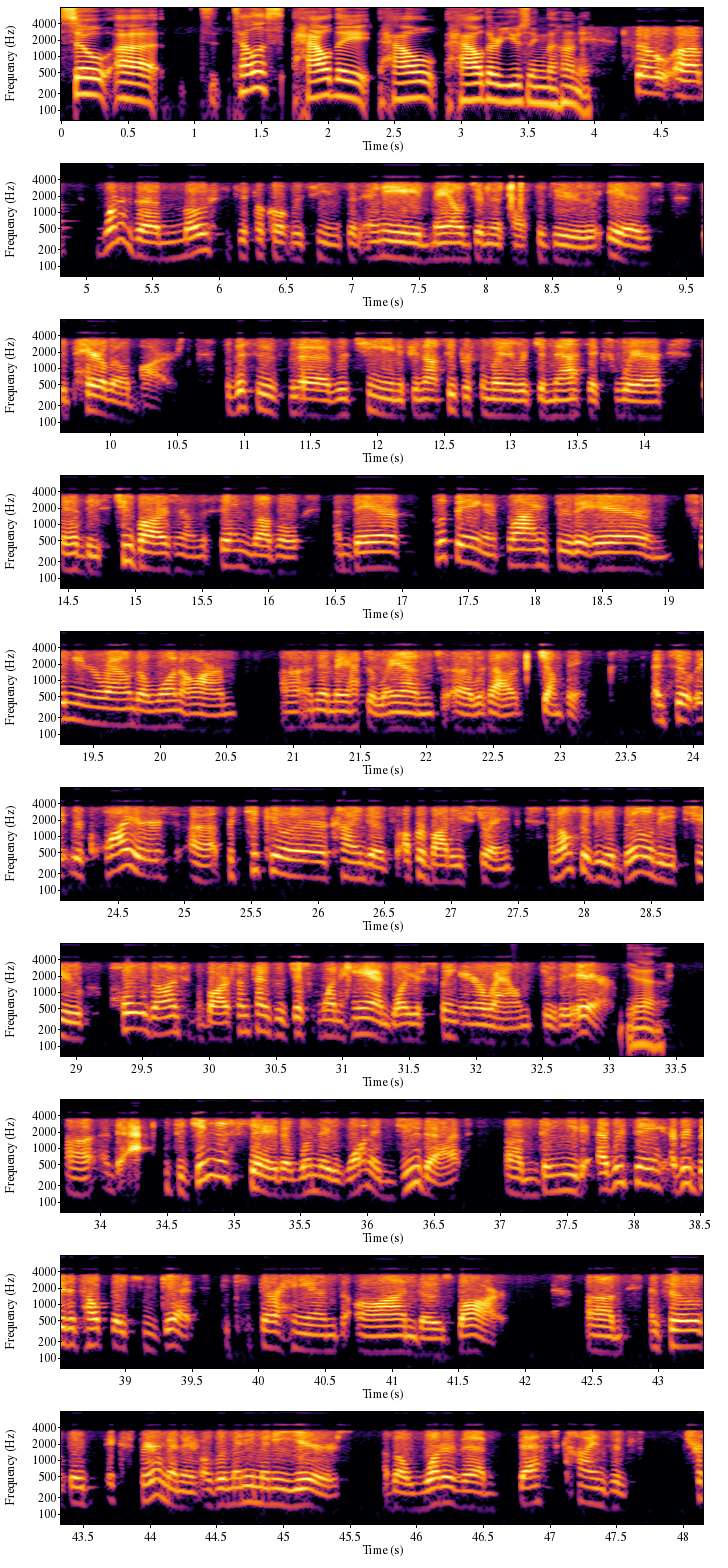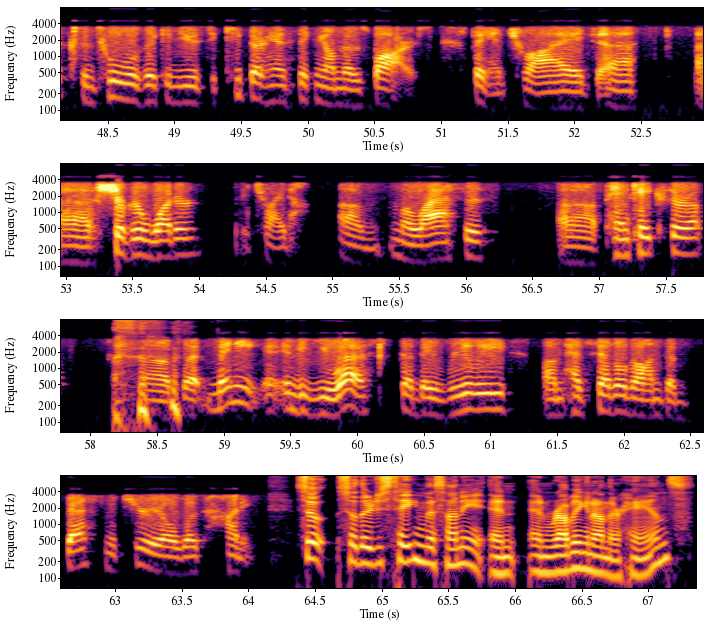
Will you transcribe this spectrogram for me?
So, uh, t- tell us how they how how they're using the honey. So, uh, one of the most difficult routines that any male gymnast has to do is the parallel bars. So this is the routine, if you're not super familiar with gymnastics, where they have these two bars and on the same level, and they're flipping and flying through the air and swinging around on one arm, uh, and then they have to land uh, without jumping. And so it requires a particular kind of upper body strength and also the ability to hold on to the bar, sometimes with just one hand while you're swinging around through the air. Yeah. Uh, the, the gymnasts say that when they want to do that, um, they need everything, every bit of help they can get to keep their hands on those bars. Um, and so they've experimented over many, many years about what are the best kinds of tricks and tools they can use to keep their hands sticking on those bars. They had tried uh, uh, sugar water. They tried um, molasses, uh, pancake syrup. uh, but many in the U.S. said they really um, had settled on the best material was honey. So, so they're just taking this honey and, and rubbing it on their hands?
